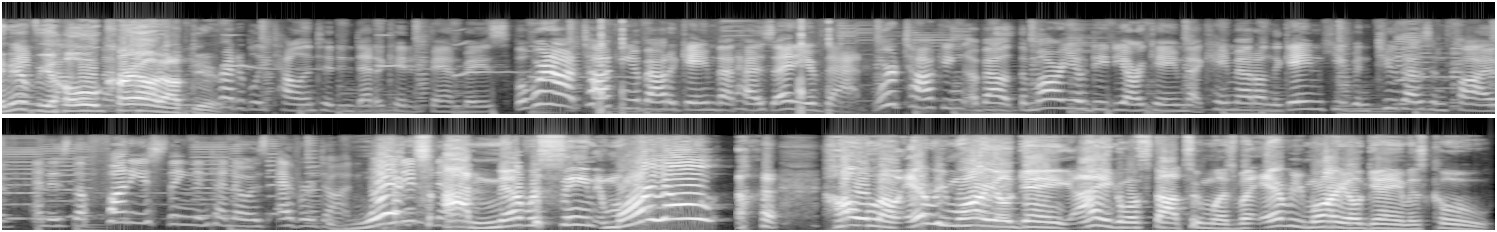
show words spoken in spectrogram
and it'd be a whole crowd out there. Incredibly talented and dedicated fan base. But we're not talking about a game that has any of that. We're talking about the Mario DDR game that came out on the GameCube in 2005 and is the funniest thing Nintendo has ever done. What? I never seen Mario. Hold on, every Mario game. I ain't gonna stop too much, but every Mario game is cool.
